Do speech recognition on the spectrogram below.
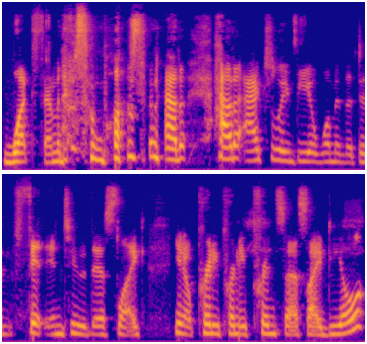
what feminism was and how to how to actually be a woman that didn't fit into this like you know pretty pretty princess ideal.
